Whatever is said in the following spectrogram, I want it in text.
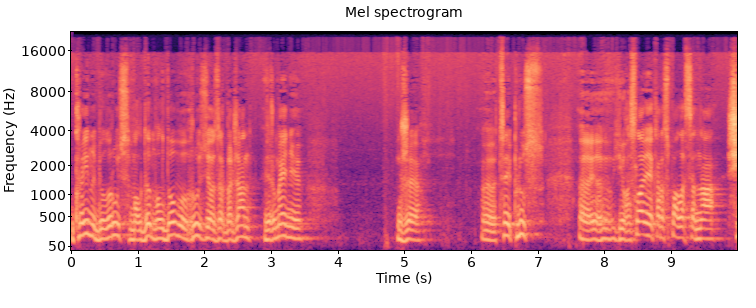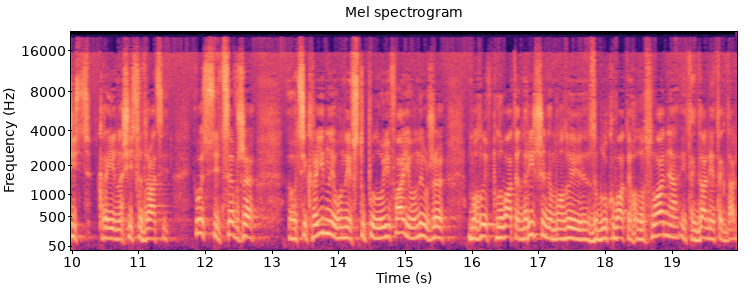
Україну, Білорусь, Молдову, Грузію, Азербайджан, Вірменію. Уже е, цей плюс е, Югославія, яка розпалася на шість країн, на шість федерацій. І ось це вже ці країни вони вступили в УЄФА і вони вже могли впливати на рішення, могли заблокувати голосування і так далі. І так далі.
